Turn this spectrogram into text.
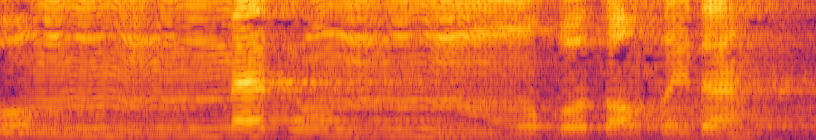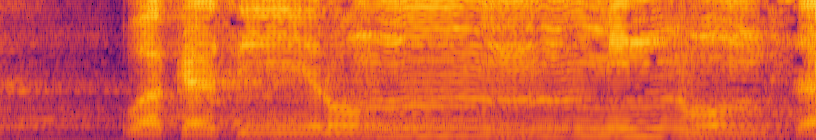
أمة مقتصدة وكثير منهم ساء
